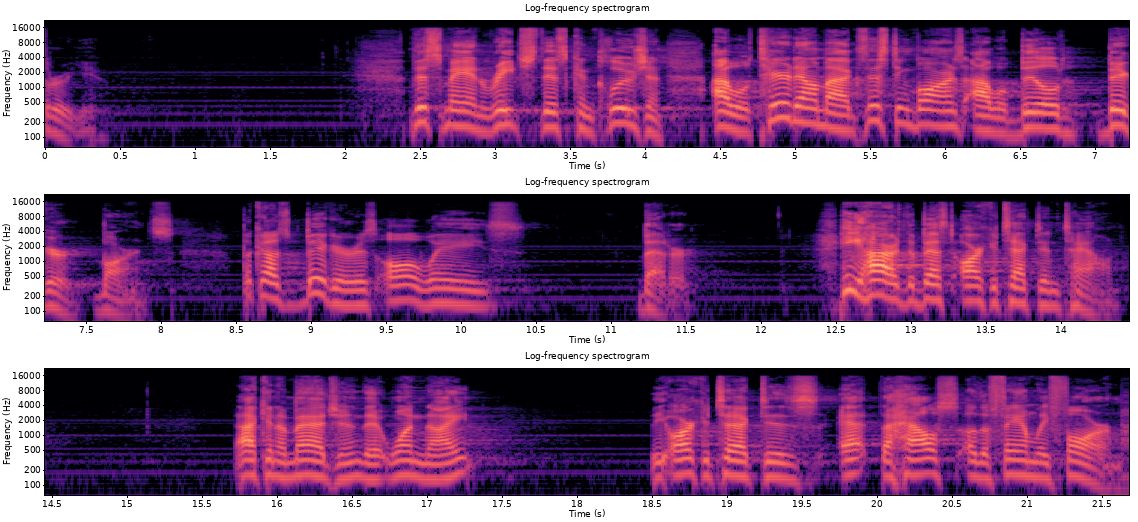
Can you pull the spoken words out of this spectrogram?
through you? This man reached this conclusion I will tear down my existing barns, I will build bigger barns. Because bigger is always better. He hired the best architect in town. I can imagine that one night the architect is at the house of the family farm.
